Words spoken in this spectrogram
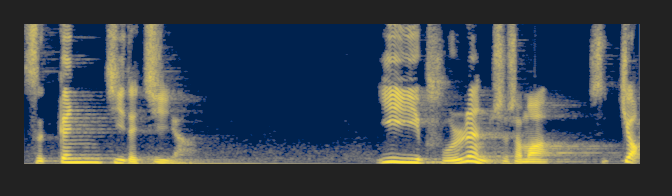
是根基的基呀。意义普任是什么？是教，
